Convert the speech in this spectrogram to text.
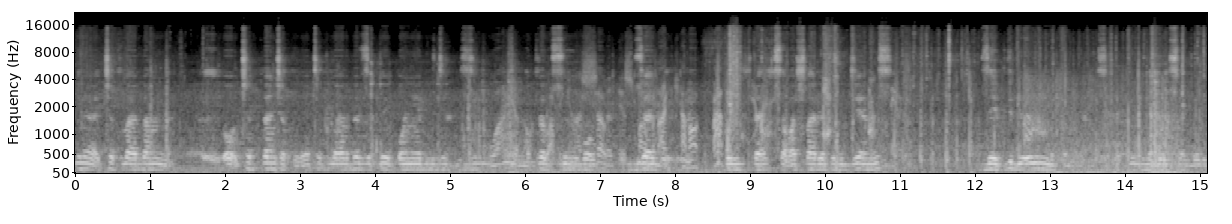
Yine çatılardan e, o çatıdan çatıya, çatılarda zıplayıp not atraksiyonu bol, güzel dövüşler, savaşlar yapabileceğimiz zevkli bir oyun muhtemelen. Zevkli yine görselleri.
